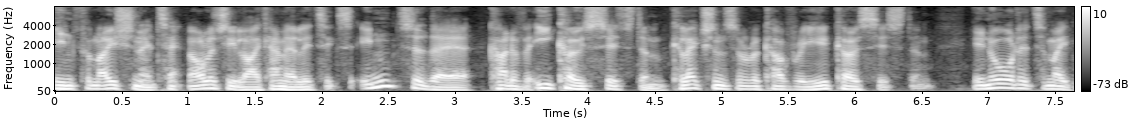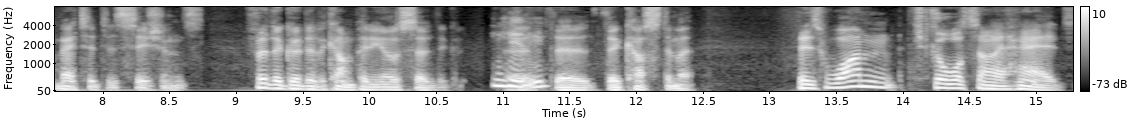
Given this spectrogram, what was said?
information and technology like analytics into their kind of ecosystem collections and recovery ecosystem in order to make better decisions for the good of the company also the, mm-hmm. the, the customer there's one thought I had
